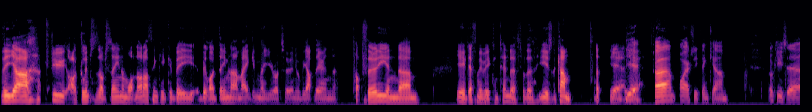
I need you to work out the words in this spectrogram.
the uh, few oh, glimpses I've seen and whatnot, I think he could be a bit like de Minaur, mate. Give him a year or two, and he'll be up there in the top thirty, and um, yeah, definitely be a contender for the years to come. But, yeah, yeah. Um, I actually think, um, look, he's uh,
